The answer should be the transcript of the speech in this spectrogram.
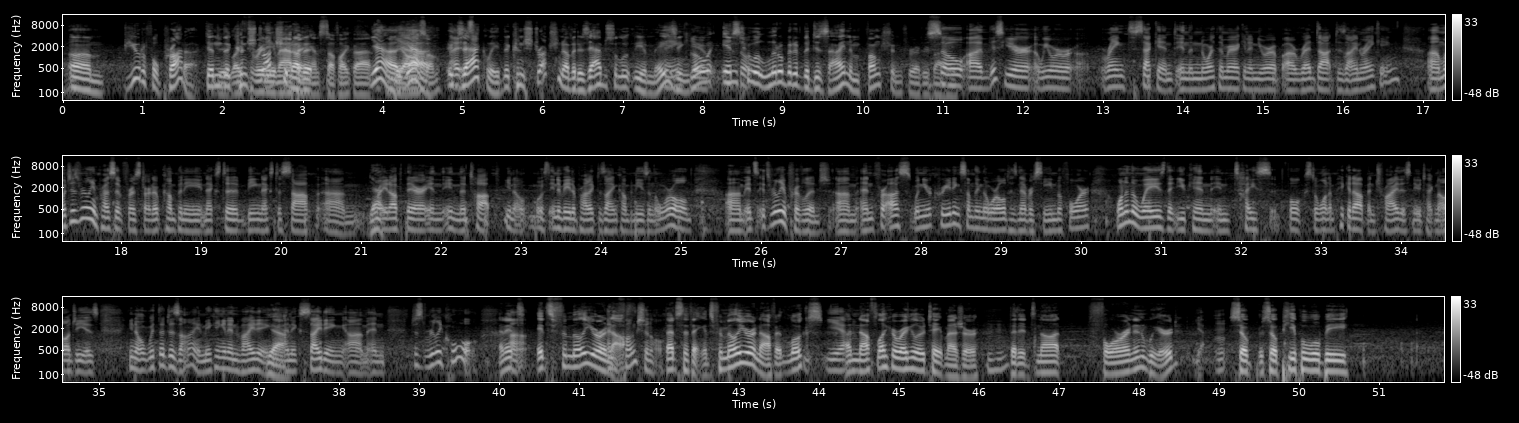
um, beautiful product and Do, the like 3D construction of it and stuff like that. yeah, Would yeah, awesome. Exactly. The construction of it is absolutely amazing. Thank Go you. into So- a little bit of the design and function for everybody. So uh, this year uh, we were uh, ranked second in the North American and Europe uh, Red Dot Design Ranking, um, which is really impressive for a startup company. Next to being next to SOP, um, Yeah. right up there in, in the top, you know, most innovative product design companies in the world. Um, it's it's really a privilege. Um, and for us, when you're creating something the world has never seen before, one of the ways that you can entice folks to want to pick it up and try this new technology is, you know, with the design, making it inviting Yeah. and exciting um, and just really cool. And it's Uh, it's familiar and enough. functional. That's the thing. It's familiar enough. It looks Yeah. enough like a regular tape measure Mhm. that it's not foreign and weird. Yeah. Mm. So so people will be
